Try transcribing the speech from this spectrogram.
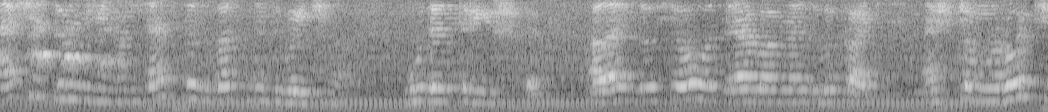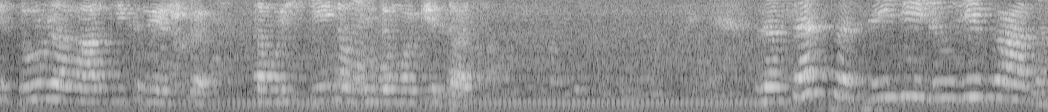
Наші друзі, нам дасть без вас незвично, буде трішки, але ж до всього треба вже звикати. На цьому році дуже гарні книжки, самостійно будемо читати. За все спасибі люди мами,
